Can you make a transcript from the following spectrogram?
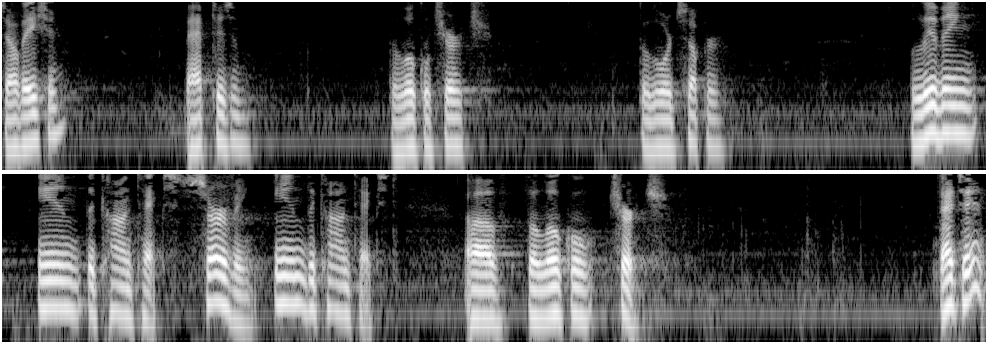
salvation, baptism, the local church, the Lord's Supper, living in the context, serving in the context of the local church. That's it.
